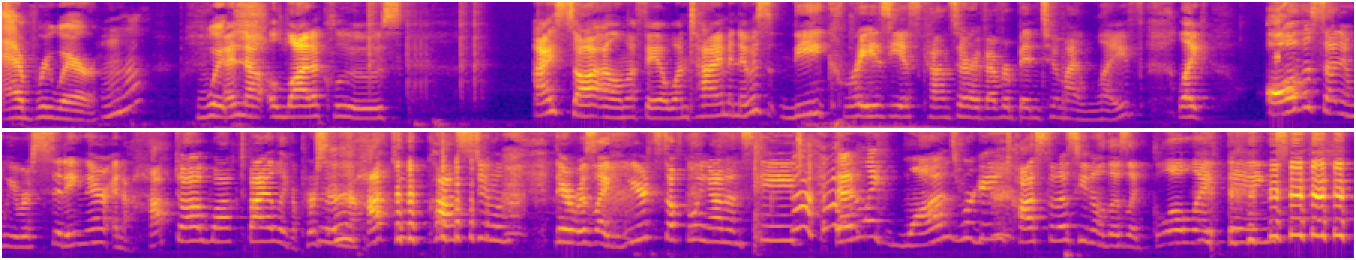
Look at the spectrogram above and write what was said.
everywhere. Mm-hmm. Which and now a lot of clues. I saw LMFAO one time, and it was the craziest concert I've ever been to in my life. Like, all of a sudden, we were sitting there, and a hot dog walked by, like a person in a hot dog costume. There was like weird stuff going on on stage. Then, like wands were getting tossed at us, you know, those like glow light things.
